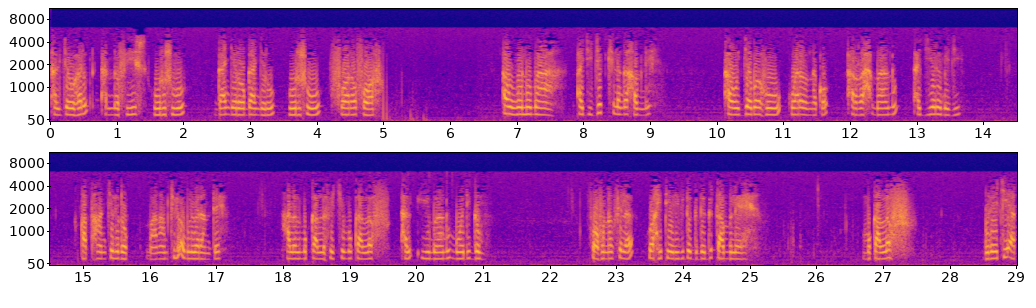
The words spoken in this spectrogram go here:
al jawhar an nafis wurus wu gànjaroo gànjaru wurus wu foora foor. Aji jëkk ci la nga xam ne aw jabahu waral na ko arrahmaanu aji yërëme ji xatxan ci lu dog maanaam ci lu amul werante xalal mukallafi ci mukallaf al imaanu moo di gëm. Foofu nag fi la waxi téere bi dëgg-dëgg tàmbalee. Mukallaf bu dee ci at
